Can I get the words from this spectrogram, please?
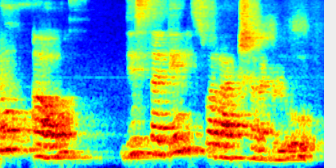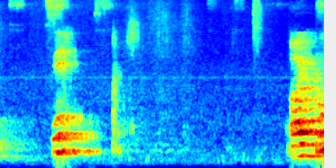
to ಔ this 13 ಸ್ವರಾಕ್ಷರಗಳು see a to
